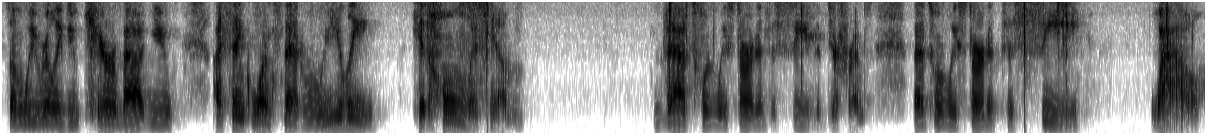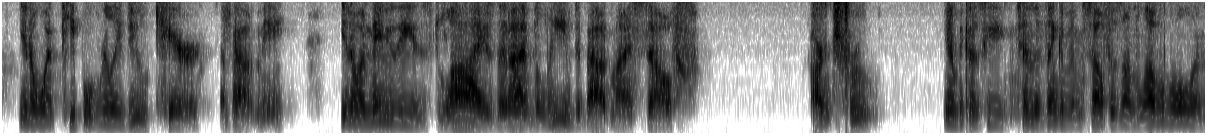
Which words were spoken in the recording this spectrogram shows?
something we really do care about you. I think once that really hit home with him, that's when we started to see the difference. That's when we started to see, wow, you know what, people really do care about me. You know, and maybe these lies that I believed about myself aren't true you know, because he tended to think of himself as unlovable, and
